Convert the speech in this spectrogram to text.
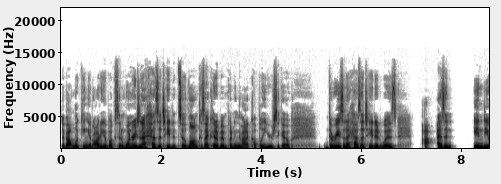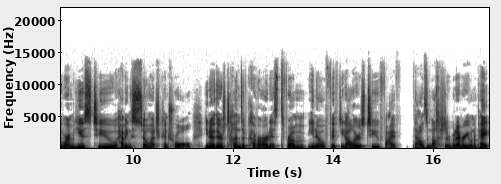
about looking at audiobooks, and one reason I hesitated so long, because I could have been putting them out a couple years ago, the reason I hesitated was uh, as an indie where I'm used to having so much control. You know, there's tons of cover artists from, you know, $50 to five thousand dollars or whatever you want to pay.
